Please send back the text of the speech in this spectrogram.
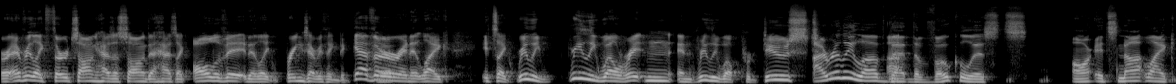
or every like third song has a song that has like all of it and it like brings everything together and it like it's like really really well written and really well produced I really love Uh, that the vocalists are it's not like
